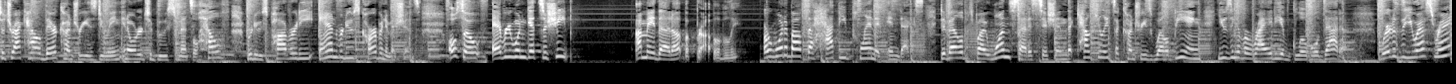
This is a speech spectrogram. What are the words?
to track how their country is doing in order to boost mental health, reduce poverty, and reduce carbon emissions. Also, everyone gets a sheep. I made that up, but probably. Or what about the Happy Planet Index, developed by one statistician that calculates a country's well being using a variety of global data? Where does the US rank?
